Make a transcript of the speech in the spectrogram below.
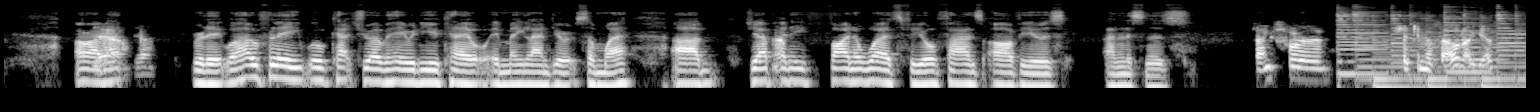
All right, yeah, yeah. Brilliant. Well, hopefully we'll catch you over here in the UK or in mainland Europe somewhere. Um, do you have Yeah. any final words for your fans, our viewers, and listeners? Thanks for checking us out, I guess.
